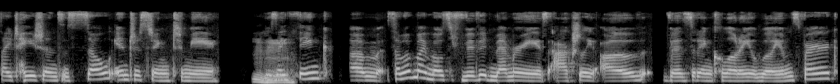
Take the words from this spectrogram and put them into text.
citations is so interesting to me. mm-hmm. because I think um, some of my most vivid memories actually of visiting Colonial Williamsburg,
